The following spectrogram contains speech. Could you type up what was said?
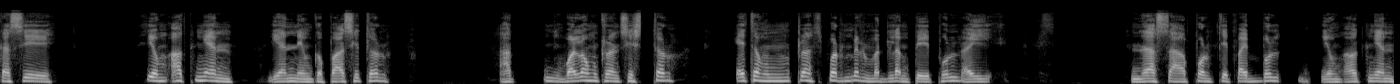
Kasi yung out niyan, yan yung capacitor. Walong transistor. Itong transformer madlang people ay nasa 45 volt yung out niyan.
